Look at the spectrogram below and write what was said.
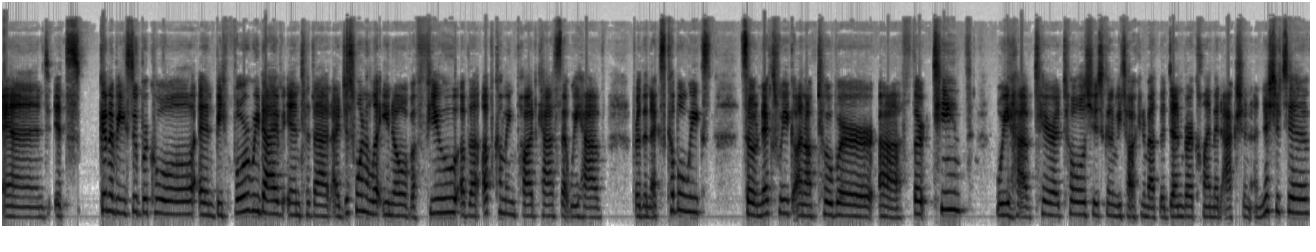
And it's going to be super cool. And before we dive into that, I just want to let you know of a few of the upcoming podcasts that we have for the next couple weeks. So next week on October uh, 13th, we have Tara Toll. She's going to be talking about the Denver Climate Action Initiative.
